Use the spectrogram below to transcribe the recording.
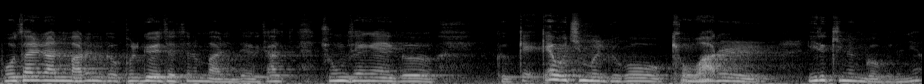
보살이라는 말은 그 불교에서 쓰는 말인데 그 자, 중생의 그, 그 깨, 깨우침을 주고 교화를 일으키는 거거든요.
